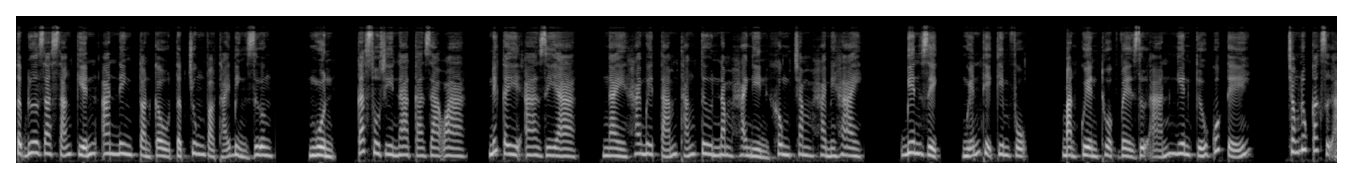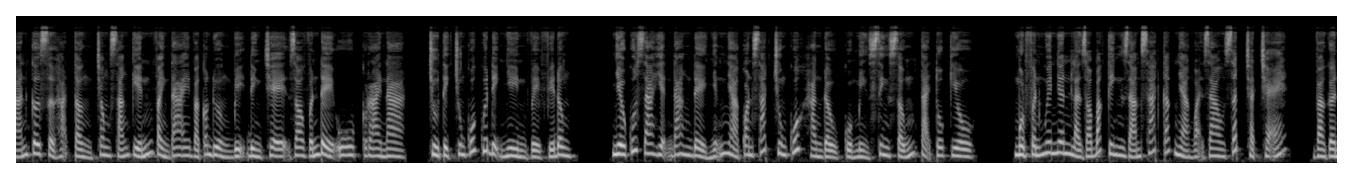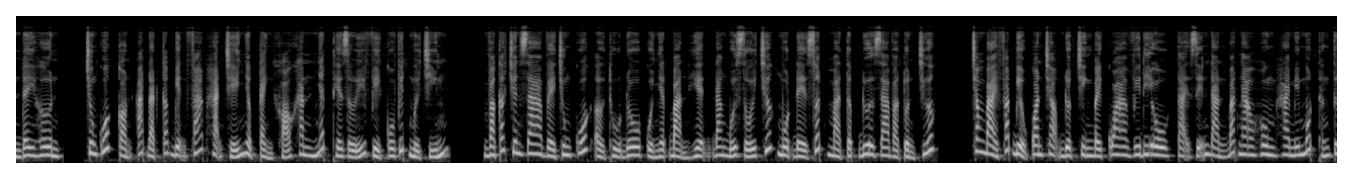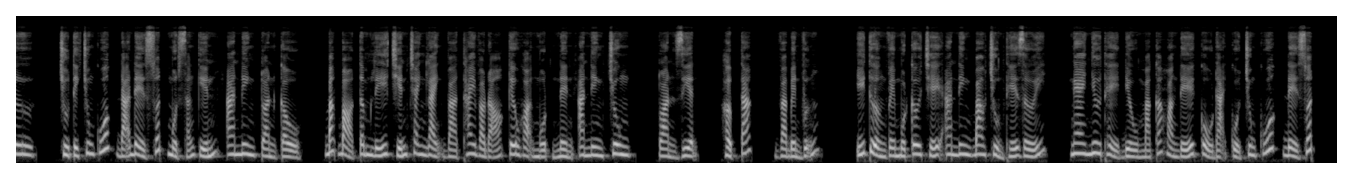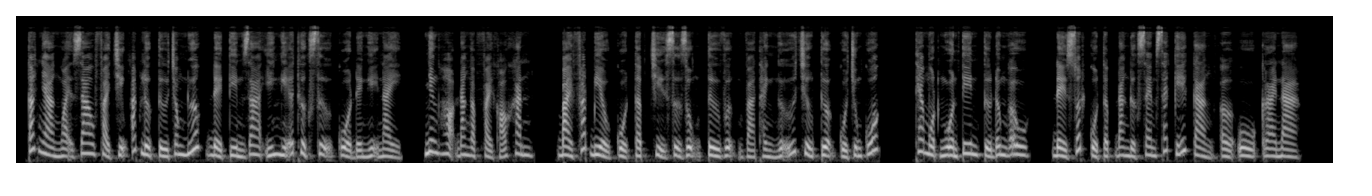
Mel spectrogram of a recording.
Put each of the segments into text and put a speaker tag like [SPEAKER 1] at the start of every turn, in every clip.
[SPEAKER 1] Tập đưa ra sáng kiến an ninh toàn cầu tập trung vào Thái Bình Dương. Nguồn Katsuji Nakazawa, Nikkei Asia, ngày 28 tháng 4 năm 2022. Biên dịch Nguyễn Thị Kim Phụ. Bản quyền thuộc về dự án nghiên cứu quốc tế. Trong lúc các dự án cơ sở hạ tầng trong sáng kiến vành đai và con đường bị đình trệ do vấn đề Ukraine, Chủ tịch Trung Quốc quyết định nhìn về phía đông. Nhiều quốc gia hiện đang để những nhà quan sát Trung Quốc hàng đầu của mình sinh sống tại Tokyo. Một phần nguyên nhân là do Bắc Kinh giám sát các nhà ngoại giao rất chặt chẽ, và gần đây hơn, Trung Quốc còn áp đặt các biện pháp hạn chế nhập cảnh khó khăn nhất thế giới vì Covid-19. Và các chuyên gia về Trung Quốc ở thủ đô của Nhật Bản hiện đang bối rối trước một đề xuất mà tập đưa ra vào tuần trước. Trong bài phát biểu quan trọng được trình bày qua video tại diễn đàn Bát Ngao hôm 21 tháng 4, Chủ tịch Trung Quốc đã đề xuất một sáng kiến an ninh toàn cầu, bác bỏ tâm lý chiến tranh lạnh và thay vào đó kêu gọi một nền an ninh chung, toàn diện, hợp tác và bền vững. Ý tưởng về một cơ chế an ninh bao trùm thế giới, nghe như thể điều mà các hoàng đế cổ đại của Trung Quốc đề xuất. Các nhà ngoại giao phải chịu áp lực từ trong nước để tìm ra ý nghĩa thực sự của đề nghị này, nhưng họ đang gặp phải khó khăn. Bài phát biểu của tập chỉ sử dụng từ vựng và thành ngữ trừu tượng của Trung Quốc. Theo một nguồn tin từ Đông Âu, đề xuất của tập đang được xem xét kỹ càng ở Ukraine.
